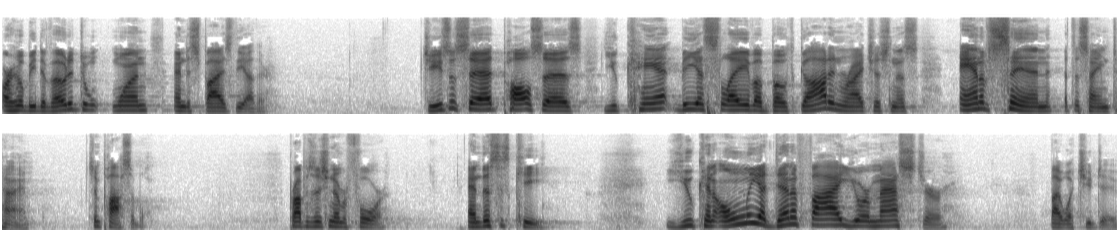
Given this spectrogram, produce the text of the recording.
or he'll be devoted to one and despise the other. Jesus said, Paul says, you can't be a slave of both God and righteousness and of sin at the same time. It's impossible. Proposition number four, and this is key you can only identify your master by what you do.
